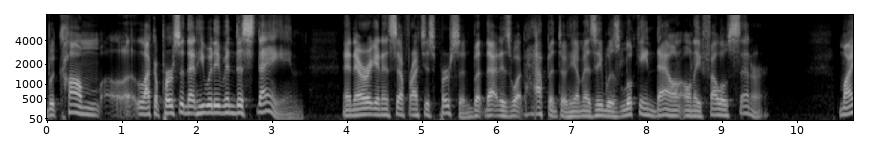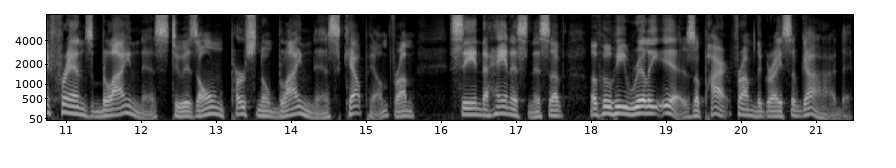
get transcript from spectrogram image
become uh, like a person that he would even disdain an arrogant and self righteous person, but that is what happened to him as he was looking down on a fellow sinner. My friend's blindness to his own personal blindness kept him from seeing the heinousness of, of who he really is apart from the grace of God.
